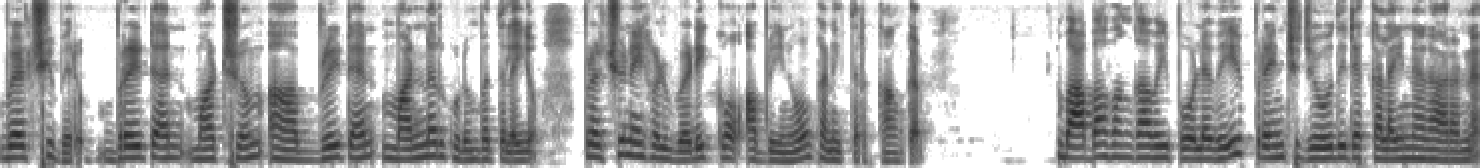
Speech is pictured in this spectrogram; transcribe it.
வெற்றி பெறும். பிரிட்டன் மற்றும் பிரிட்டன் மன்னர் குடும்பத்திலையும் பிரச்சனைகள் வெடிக்கும் அப்படின்னும் கணித்திருக்காங்க. பாபா வங்காவைப் போலவே பிரெஞ்சு ஜோதிட கலைஞரான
